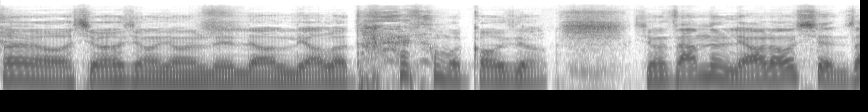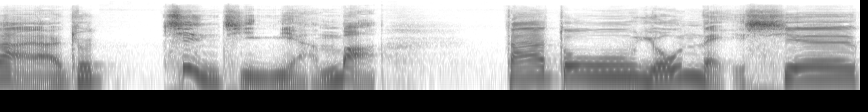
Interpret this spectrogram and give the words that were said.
哎呦，行行行，聊聊聊了，太他妈高兴了。行，咱们聊聊现在啊，就近几年吧，大家都有哪些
